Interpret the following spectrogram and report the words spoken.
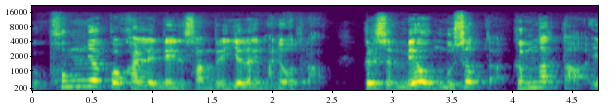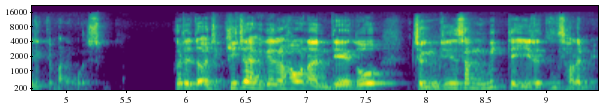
그 폭력과 관련된 사람들이 연락이 많이 오더라. 그래서 매우 무섭다, 겁났다 이렇게 말하고 있습니다. 그래도 어제 기자회견을 하고 난 뒤에도 정진상 밑에 일했던 사람이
